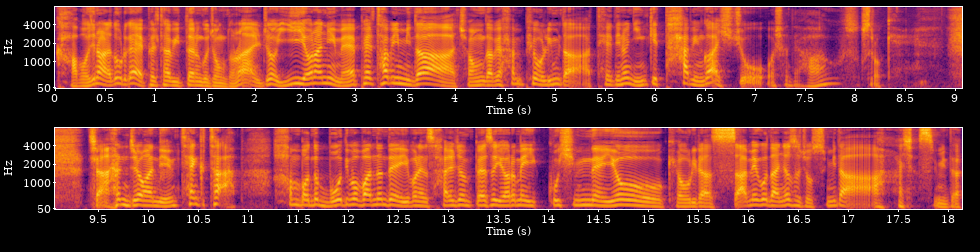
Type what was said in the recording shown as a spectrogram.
가보진 않아도 우리가 에펠탑이 있다는 것 정도는 알죠. 이연아님, 에펠탑입니다. 정답에 한 표 올립니다. 테디는 인기 탑인 거 아시죠? 하셨는데, 아우, 쑥스럽게. 자, 안정환님, 탱크탑. 한 번도 못 입어봤는데, 이번엔 살 좀 빼서 여름에 입고 싶네요. 겨울이라 싸매고 다녀서 좋습니다. 하셨습니다.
